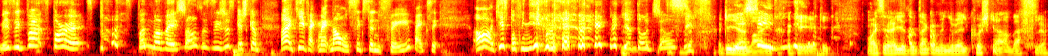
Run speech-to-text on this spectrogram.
Mais c'est pas, pas, pas, pas, de mauvaise chose, c'est juste que je suis comme Ah, ok, fait que maintenant on sait que c'est une fille. Fait que c'est Ah, ok, c'est pas fini. il y a d'autres choses. Ok, il y a un maître. Ok, ok. Ouais, c'est vrai, il y a tout le temps comme une nouvelle couche qui embarque. là.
